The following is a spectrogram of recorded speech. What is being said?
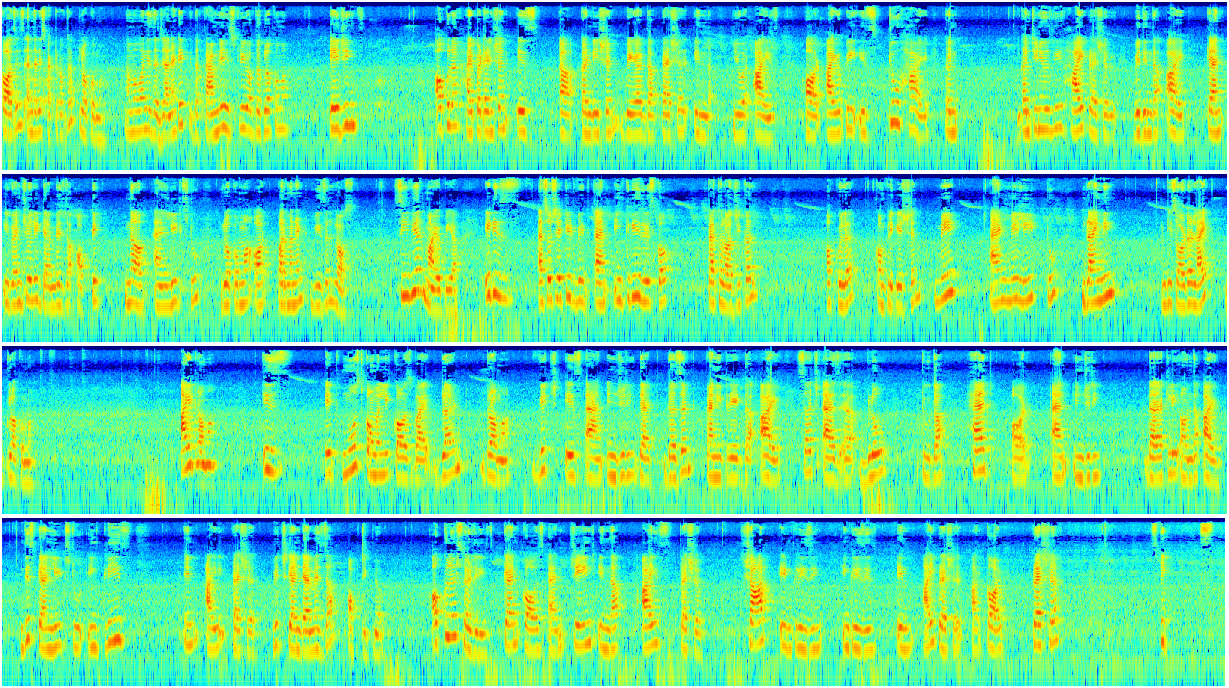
Causes and the risk factor of the glaucoma. Number one is the genetic, the family history of the glaucoma. Aging, ocular hypertension is a condition where the pressure in the, your eyes or IOP is too high, con- continuously high pressure within the eye can eventually damage the optic nerve and leads to glaucoma or permanent vision loss. Severe myopia. It is associated with an increased risk of pathological ocular complication may and may lead to blinding disorder like glaucoma. Eye trauma is it most commonly caused by blunt trauma which is an injury that doesn't penetrate the eye such as a blow to the head or an injury directly on the eye. This can lead to increase in eye pressure which can damage the optic nerve. Ocular surgeries can cause an change in the eye's pressure. Sharp increasing increases in eye pressure are called pressure speaks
